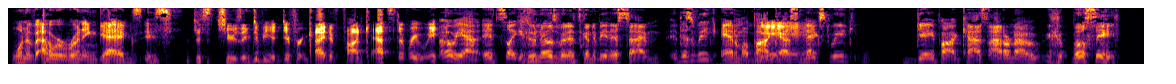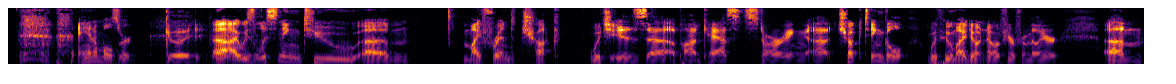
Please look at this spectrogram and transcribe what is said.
one of our running gags is just choosing to be a different kind of podcast every week. Oh yeah, it's like who knows what it's going to be this time. This week, animal podcast. Yeah. Next week, gay podcast. I don't know. we'll see. Animals are good. Uh, I was listening to um, my friend Chuck, which is uh, a podcast starring uh, Chuck Tingle, with whom I don't know if you're familiar, um,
